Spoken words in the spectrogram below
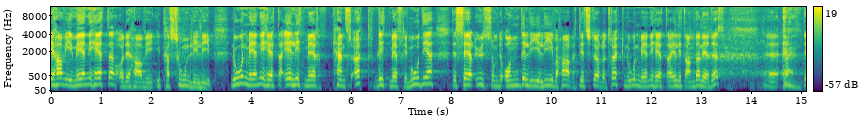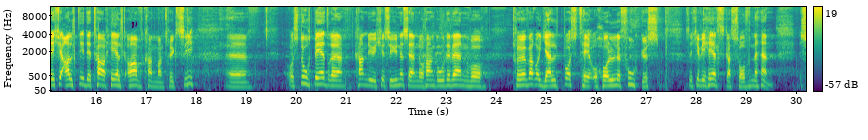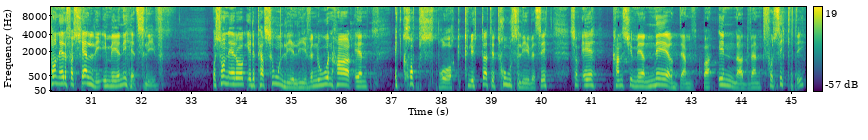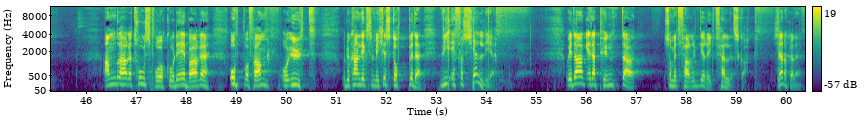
Det har vi i menigheter, og det har vi i personlig liv. Noen menigheter er litt mer hands up, litt mer frimodige. Det ser ut som det åndelige livet har et litt større trøkk. Noen menigheter er litt annerledes. Eh, det er ikke alltid det tar helt av, kan man trygt si. Eh, og stort bedre kan det jo ikke synes enn når han gode vennen vår prøver å hjelpe oss til å holde fokus, så ikke vi helt skal sovne hen. Sånn er det forskjellig i menighetsliv. Og Sånn er det òg i det personlige livet. Noen har en, et kroppsspråk knytta til troslivet sitt som er kanskje mer neddempa, innadvendt, forsiktig. Andre har et trosspråk hvor det er bare opp og fram og ut. Og du kan liksom ikke stoppe det. Vi er forskjellige. Og I dag er det pynta som et fargerikt fellesskap. Ser dere det?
